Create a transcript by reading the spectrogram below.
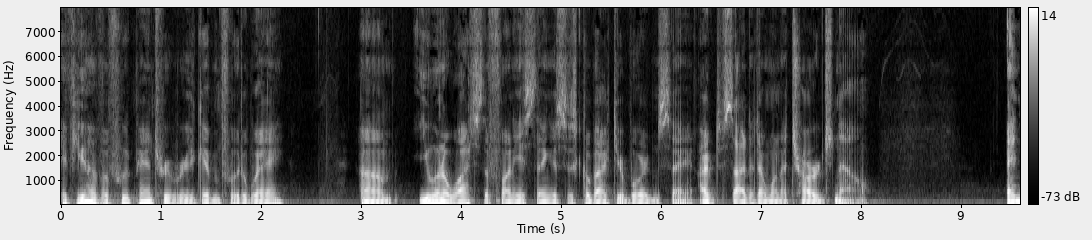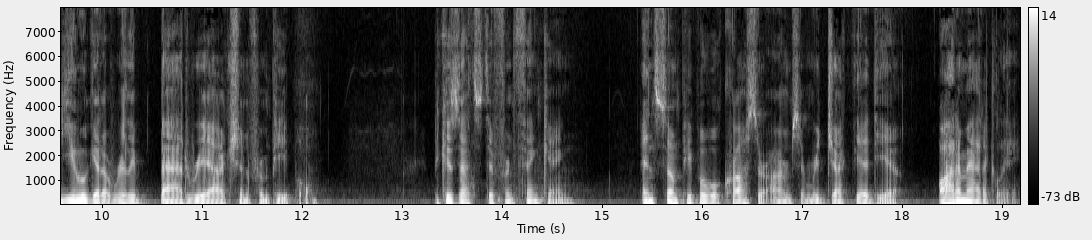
If you have a food pantry where you're giving food away, um, you want to watch the funniest thing is just go back to your board and say, I've decided I want to charge now and you will get a really bad reaction from people because that's different thinking. And some people will cross their arms and reject the idea automatically.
